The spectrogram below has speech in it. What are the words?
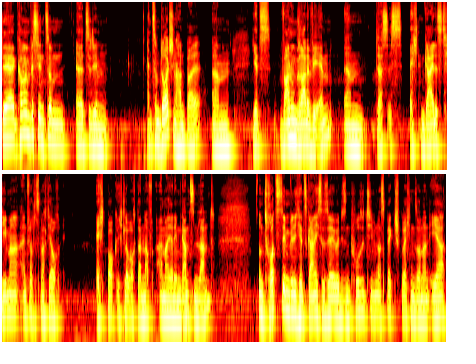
Der kommen wir ein bisschen zum, äh, zu dem, zum deutschen Handball. Ähm, jetzt war nun gerade WM. Ähm, das ist echt ein geiles Thema. Einfach, das macht ja auch echt Bock. Ich glaube auch dann auf einmal ja dem ganzen Land. Und trotzdem will ich jetzt gar nicht so sehr über diesen positiven Aspekt sprechen, sondern eher,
